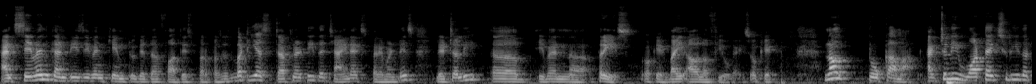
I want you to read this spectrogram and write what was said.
And seven countries even came together for this purposes. But yes, definitely the China experiment is literally uh, even uh, praised, okay, by all of you guys. Okay. Now tokamak. Actually, what actually the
